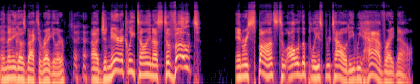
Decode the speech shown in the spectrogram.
And then he goes back to regular, uh, generically telling us to vote in response to all of the police brutality we have right now.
